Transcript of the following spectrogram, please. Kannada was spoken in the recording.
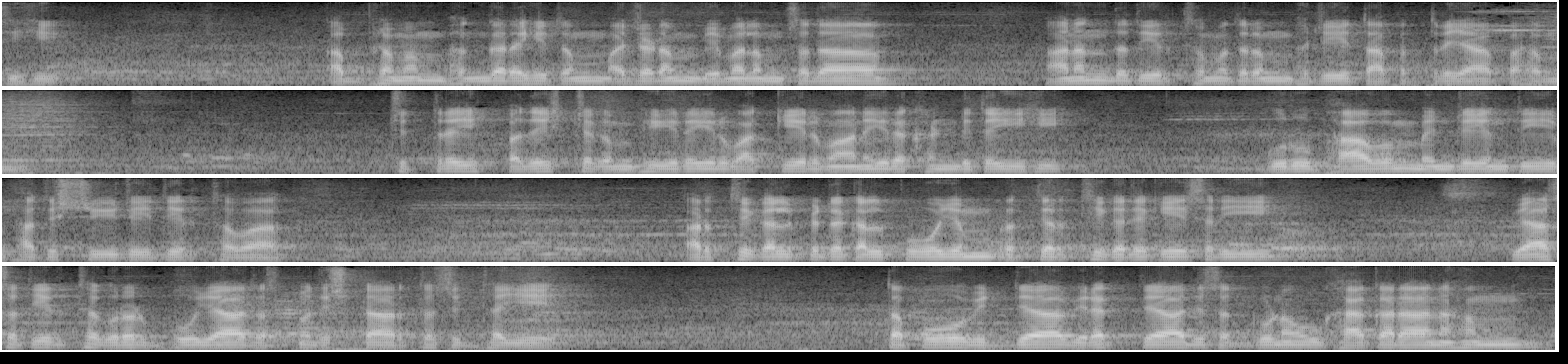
सिद्धिः अभ्रमं भङ्गरहितम् अजडं विमलं सदा आनन्दतीर्थमतरं भजे तापत्रयापहं चित्रैः पदैश्च गम्भीरैर्वाक्यैर्मानैरखण्डितैः गुरुभावं व्यञ्जयन्ती भातिश्रीजयतीर्थवाक् अर्थिकल्पितकल्पोऽयं प्रत्यर्थिगजकेसरी व्यासतीर्थगुरुर्भूयादस्मदिष्टार्थसिद्धये ತಪೋ ವಿದ್ಯಾ ವಿರಕ್ತ್ಯಾದಿ ಸದ್ಗುಣೌ ಖಾಕರಾನಹಂ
